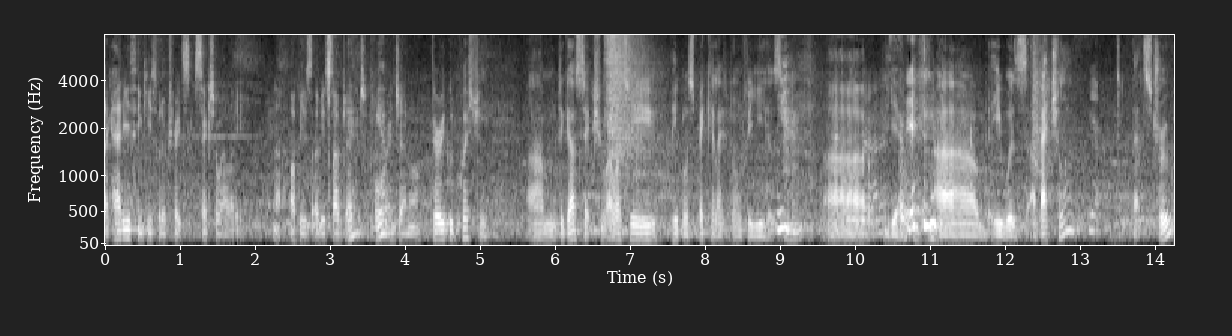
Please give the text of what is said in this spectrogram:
like, how do you think he sort of treats sexuality uh, of his of his subject Yeah, or yeah. in general? Very good question. Um, Degas' sexuality, people have speculated on for years. Uh, yeah. um, he was a bachelor. Yeah. That's true.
